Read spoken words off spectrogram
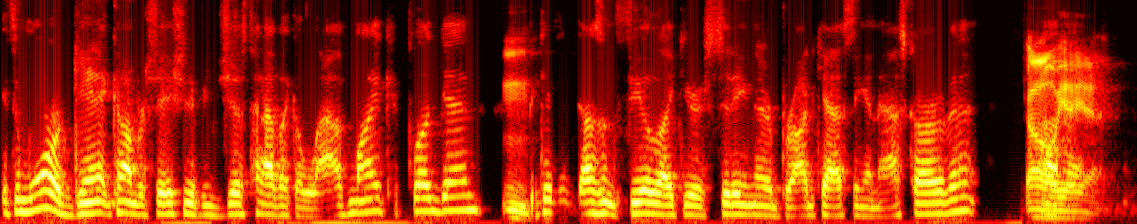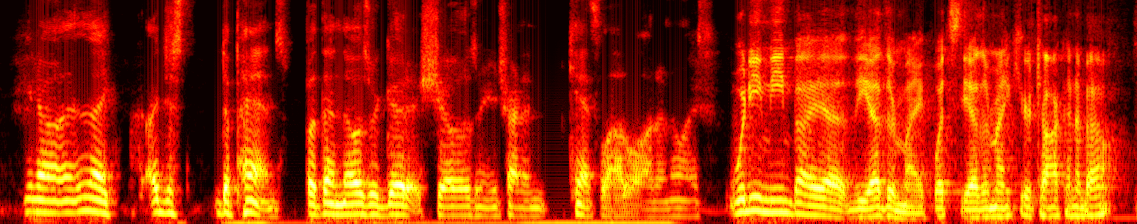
it's a more organic conversation if you just have like a lav mic plugged in mm. because it doesn't feel like you're sitting there broadcasting a NASCAR event. Oh uh, yeah, yeah. You know, and like I just depends. But then those are good at shows when you're trying to cancel out a lot of noise. What do you mean by uh, the other mic? What's the other mic you're talking about?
